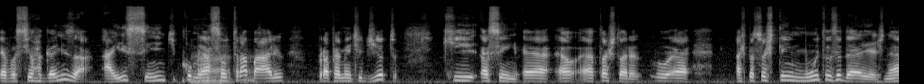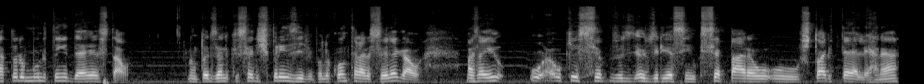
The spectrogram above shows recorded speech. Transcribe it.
é você organizar. Aí sim que começa ah, o trabalho propriamente dito, que, assim, é, é, é a tua história. É, as pessoas têm muitas ideias, né? Todo mundo tem ideias e tal. Não estou dizendo que isso é desprezível, pelo contrário, isso é legal. Mas aí, o, o que eu diria assim, o que separa o, o storyteller, né?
